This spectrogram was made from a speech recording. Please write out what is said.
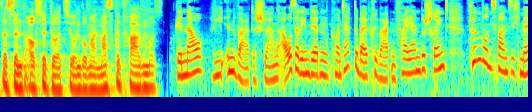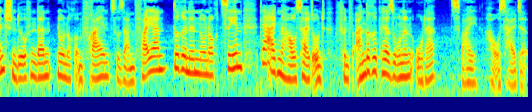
Das sind auch Situationen, wo man Maske tragen muss genau wie in Warteschlangen. Außerdem werden Kontakte bei privaten Feiern beschränkt. 25 Menschen dürfen dann nur noch im Freien zusammen feiern, drinnen nur noch 10, der eigene Haushalt und fünf andere Personen oder zwei Haushalte.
